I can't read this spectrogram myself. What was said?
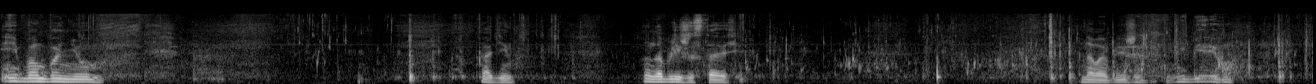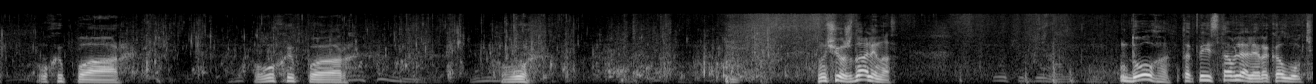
и бомбанем. Один. Надо ближе ставить. Давай ближе к берегу. Ох и пар. Ох и пар. О. Ну что, ждали нас? Долго? Так переставляли раколоки.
